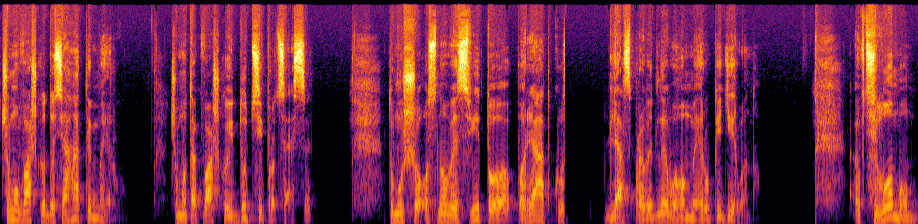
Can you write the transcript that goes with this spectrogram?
Чому важко досягати миру? Чому так важко йдуть ці процеси? Тому що основи світу порядку для справедливого миру підірвано. В цілому,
